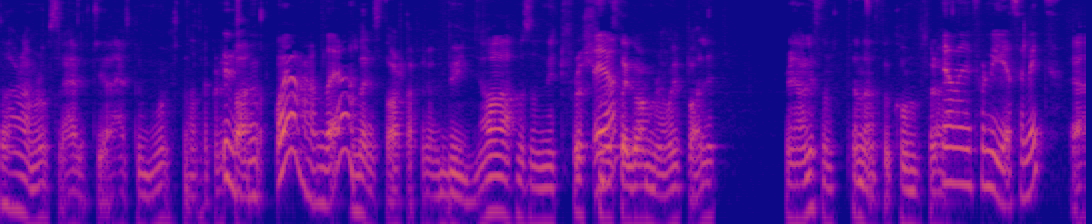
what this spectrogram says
så har de blomstra hele tida, helt til nå, uten at jeg klippa. Uten Å ja, har de det? Ja. bare starta fra begynnelsen av, med sånn nytt flush, Ja. mens det gamle holdt litt. For den har liksom tendens til å komme fra Ja, den fornyer seg litt. Ja.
